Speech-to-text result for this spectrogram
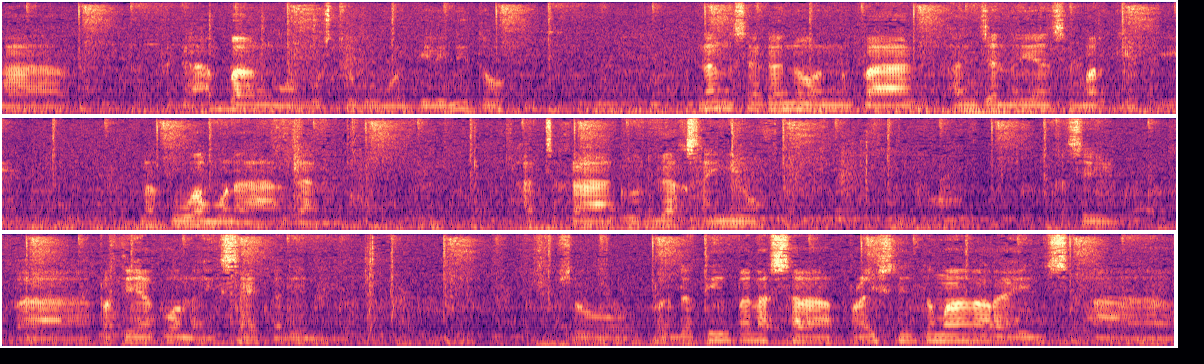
na taga-abang o gusto bumibili nito nang sa ganon pag andyan na yan sa market eh, makuha mo na agad. At saka good luck sa inyo. Kasi uh, pati ako na excite na din so pagdating pala sa price nito mga rides uh,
